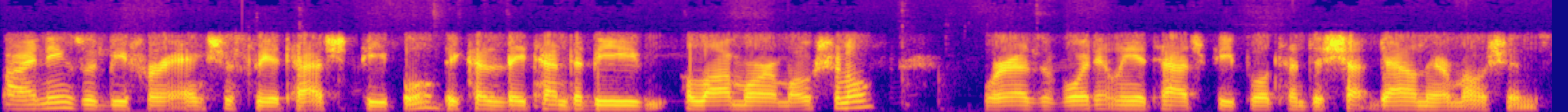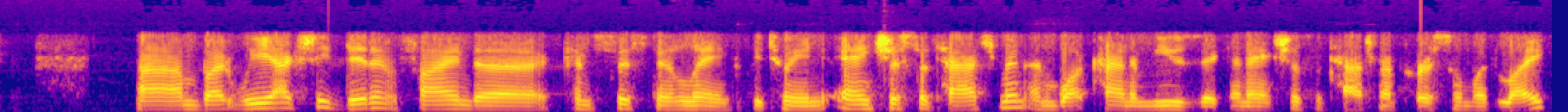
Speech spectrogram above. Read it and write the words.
findings would be for anxiously attached people because they tend to be a lot more emotional, whereas avoidantly attached people tend to shut down their emotions. Um, but we actually didn't find a consistent link between anxious attachment and what kind of music an anxious attachment person would like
